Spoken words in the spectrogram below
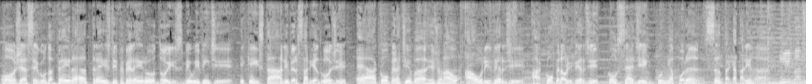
Hoje é segunda-feira, 3 de fevereiro de 2020. E quem está aniversariando hoje é a Cooperativa Regional Auriverde. A Cooper Auriverde, com sede em Cunha Porã, Santa Catarina. Muitas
